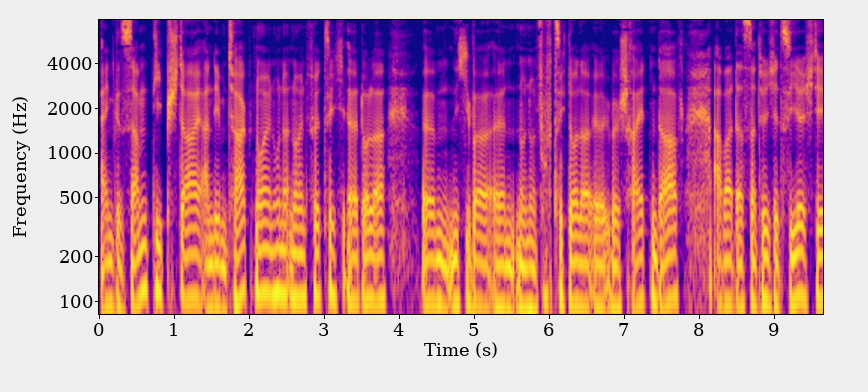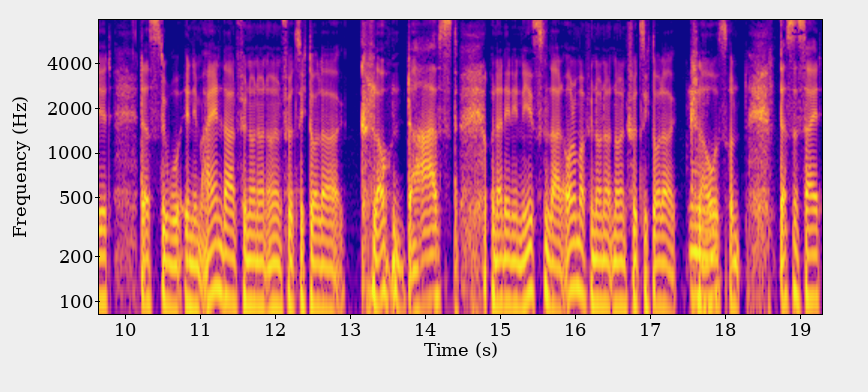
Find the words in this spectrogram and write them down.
ein Gesamtdiebstahl an dem Tag 949 äh, Dollar ähm, nicht über äh, 950 Dollar äh, überschreiten darf, aber dass natürlich jetzt hier steht, dass du in dem einen Laden für 949 Dollar klauen darfst und dann in den nächsten Laden auch nochmal für 949 Dollar klaust mhm. und das ist halt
